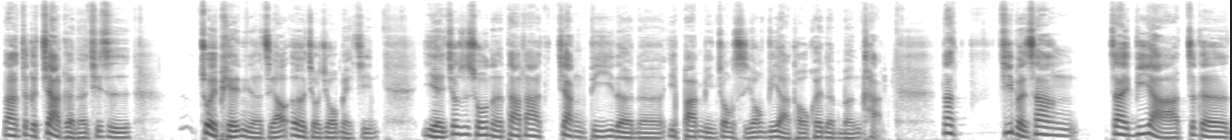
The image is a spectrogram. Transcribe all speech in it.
那这个价格呢，其实最便宜的只要二九九美金，也就是说呢，大大降低了呢一般民众使用 VR 头盔的门槛。那基本上在 VR 这个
